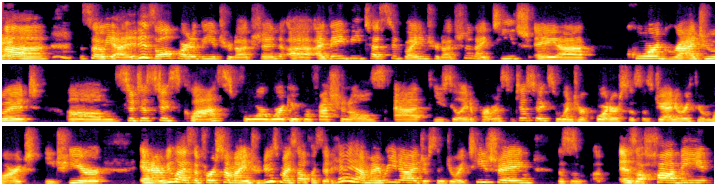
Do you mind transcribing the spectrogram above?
Uh, so yeah, it is all part of the introduction. Uh, I've A/B tested by introduction. I teach a uh, core graduate um, statistics class for working professionals at the UCLA Department of Statistics, winter quarter. So this is January through March each year. And I realized the first time I introduced myself, I said, "Hey, I'm Irina. I just enjoy teaching. This is as a hobby."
